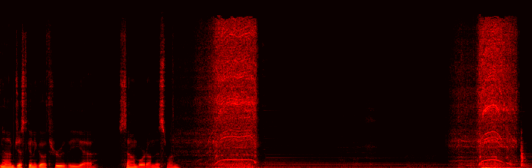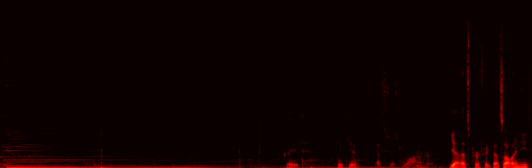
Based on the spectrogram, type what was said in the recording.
Now I'm just going to go through the uh, soundboard on this one. That's perfect. That's all I need.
